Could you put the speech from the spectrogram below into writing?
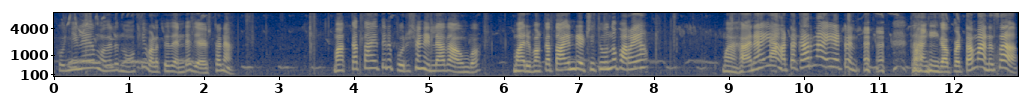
കുഞ്ഞിലേ മുതൽ നോക്കി വളർത്തിയത് എന്റെ ജ്യേഷ്ഠനാ. മക്കത്തായത്തിന് പുരുഷനില്ലാതാവുമ്പോൾ മരുമക്കത്തായം രക്ഷിച്ചു എന്ന് പറയാം. മഹാനായ ആട്ടക്കാരനായ ഏട്ടൻ. തങ്കപ്പെട്ട മനസ്സാ.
